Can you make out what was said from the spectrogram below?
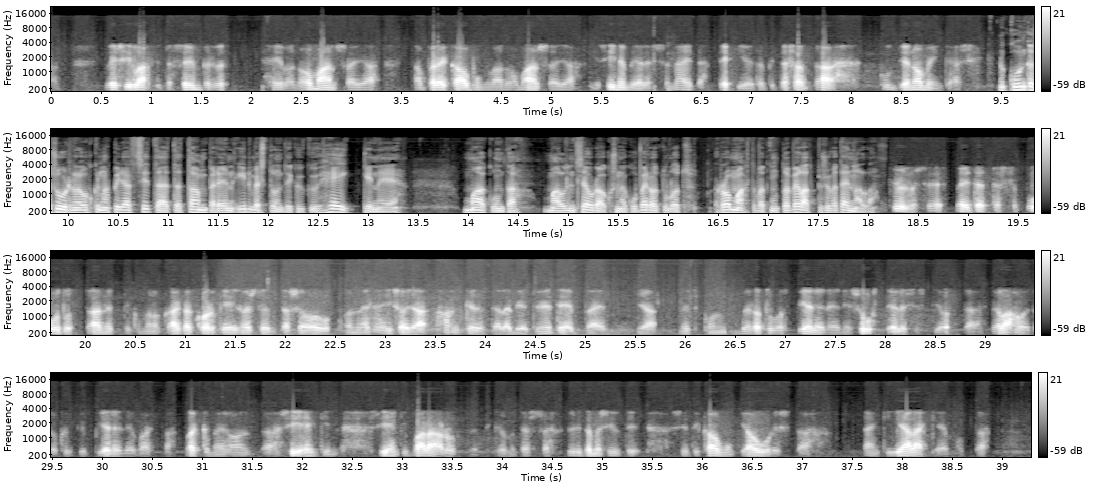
Vesilahti tässä ympärillä, heillä on omansa ja Tampereen kaupungilla on omansa ja, ja siinä mielessä näitä tekijöitä pitäisi antaa kuntien omiin käsiin. No kuinka suurena uhkana pidät sitä, että Tampereen investointikyky heikkenee maakuntamallin seurauksena, kun verotulot romahtavat, mutta velat pysyvät ennallaan? Kyllä, se meitä tässä puututtaa nyt, kun meillä on aika korkea investointitaso ollut, on näitä isoja hankkeita täällä viety eteenpäin. Ja nyt kun verotulot pienenee, niin suhteellisesti ottaen velahoitokyky pienenee, vaikka, vaikka meillä on äh, siihenkin, siihenkin varauduttu. Että kyllä me tässä yritämme silti, silti kaupunkia uudistaa tämänkin jälkeen,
